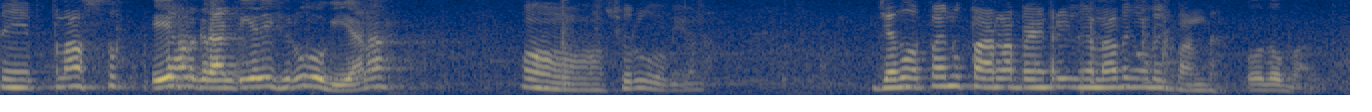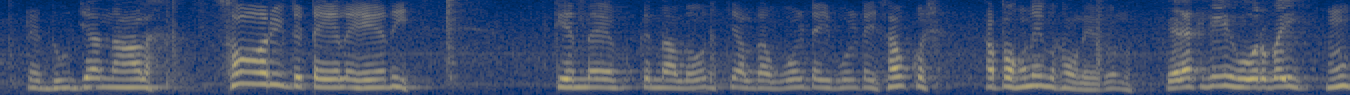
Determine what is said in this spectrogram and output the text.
ਤੇ ਪਲੱਸ ਇਹ ਹੁਣ ਗਾਰੰਟੀ ਇਹਦੀ ਸ਼ੁਰੂ ਹੋ ਗਈ ਆ ਨਾ। ਹਾਂ ਸ਼ੁਰੂ ਹੋ ਗਈ ਹੁਣ ਜਦੋਂ ਆਪਾਂ ਇਹਨੂੰ ਤਾਰਾਂ ਬੈਟਰੀ ਦੀਆਂ ਲਾ ਹੀ ਬੰਦ। ਉਦੋਂ ਬੰਦ। ਤੇ ਦੂਜਾ ਨਾਲ ਸਾਰੀ ਡਿਟੇਲ ਇਹ ਇਹਦੀ ਕਿੰਨੇ ਕਿੰਨਾ ਲੋਡ ਚੱਲਦਾ ਵੋਲਟੇਜ ਵੋਲਟੇਜ ਸਭ ਕੁਝ ਆਪਾਂ ਹੁਣੇ ਵਿਖਾਉਣੇ ਆ ਤੁਹਾਨੂੰ। ਫਿਰ ਇੱਕ ਚੀਜ਼ ਹੋਰ ਬਈ। ਹੂੰ।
